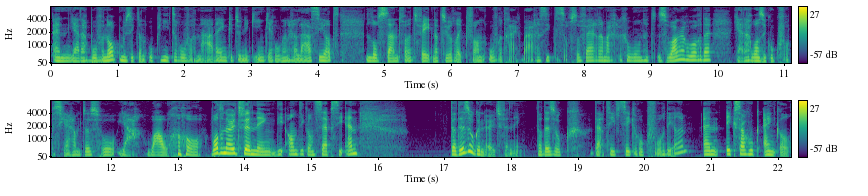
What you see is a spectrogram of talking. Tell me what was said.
En ja, daarbovenop moest ik dan ook niet erover nadenken toen ik één keer ook een relatie had. Losstaand van het feit natuurlijk van overdraagbare ziektes of zo verder, maar gewoon het zwanger worden. Ja, daar was ik ook voor beschermd. Dus oh ja, wauw. wat een uitvinding, die anticonceptie. En dat is ook een uitvinding. Dat, is ook, dat heeft zeker ook voordelen. En ik zag ook enkel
